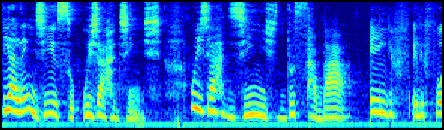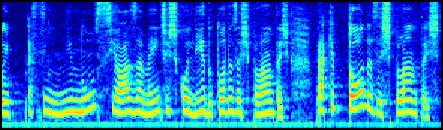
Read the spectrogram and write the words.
E além disso, os jardins. Os jardins do Sabá ele, ele foi assim minuciosamente escolhido todas as plantas para que todas as plantas,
